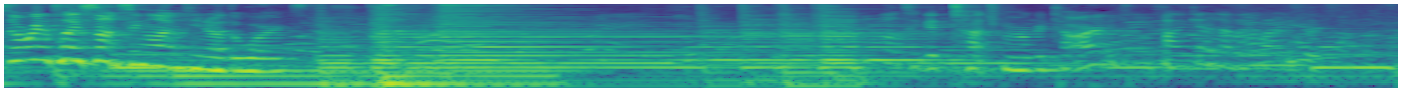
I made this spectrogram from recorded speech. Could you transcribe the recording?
So we're gonna play a song, sing along if you know the words. I'll take a touch more guitar. I can have.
